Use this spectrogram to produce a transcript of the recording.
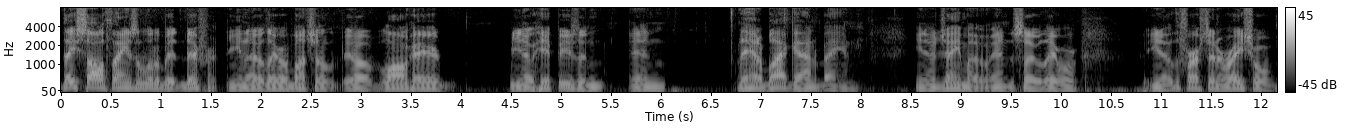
they saw things a little bit different. You know, they were a bunch of you know, long haired, you know, hippies, and and they had a black guy in the band, you know, Jaimoe, and so they were, you know, the first interracial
